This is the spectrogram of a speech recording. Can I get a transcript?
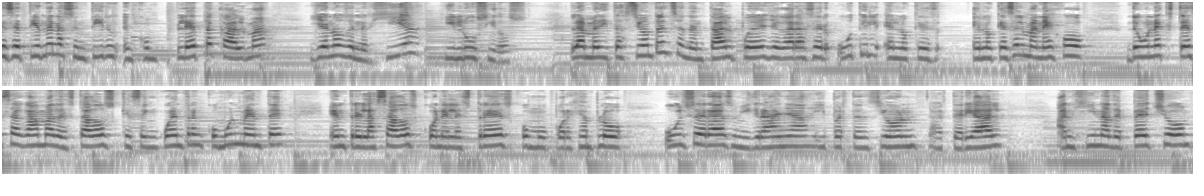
que se tienden a sentir en completa calma, llenos de energía y lúcidos. La meditación trascendental puede llegar a ser útil en lo que es, en lo que es el manejo de una extensa gama de estados que se encuentran comúnmente entrelazados con el estrés, como por ejemplo úlceras, migraña, hipertensión arterial, angina de pecho,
